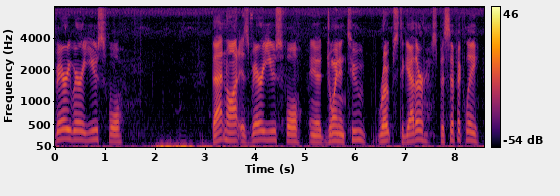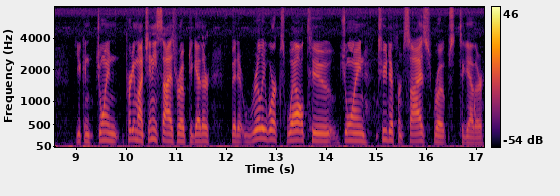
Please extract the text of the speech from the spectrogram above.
very, very useful. That knot is very useful in joining two ropes together. Specifically, you can join pretty much any size rope together, but it really works well to join two different size ropes together.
